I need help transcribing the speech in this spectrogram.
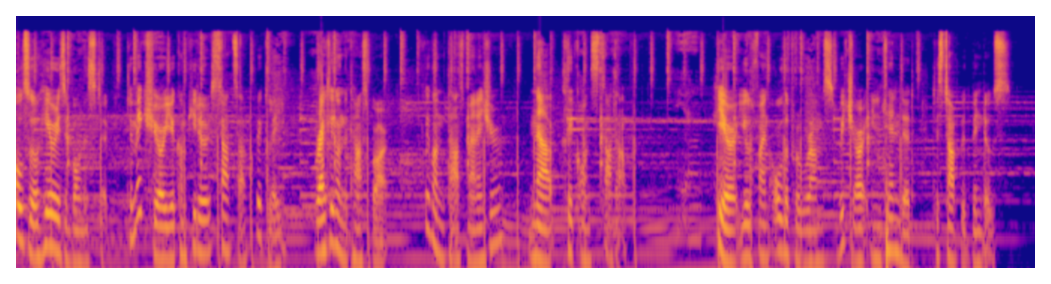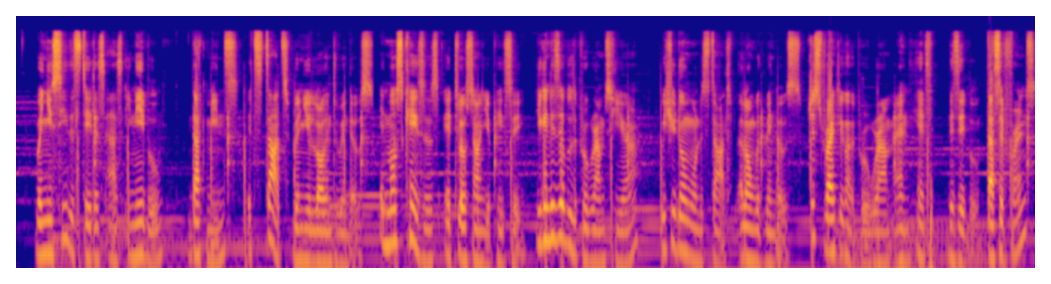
Also, here is a bonus tip. To make sure your computer starts up quickly, right click on the taskbar, click on the task manager, now click on startup. Here, you'll find all the programs which are intended to start with Windows. When you see the status as enable, that means it starts when you log into Windows. In most cases, it closes down your PC. You can disable the programs here, which you don't want to start along with Windows. Just right click on the program and hit disable. That's it friends.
